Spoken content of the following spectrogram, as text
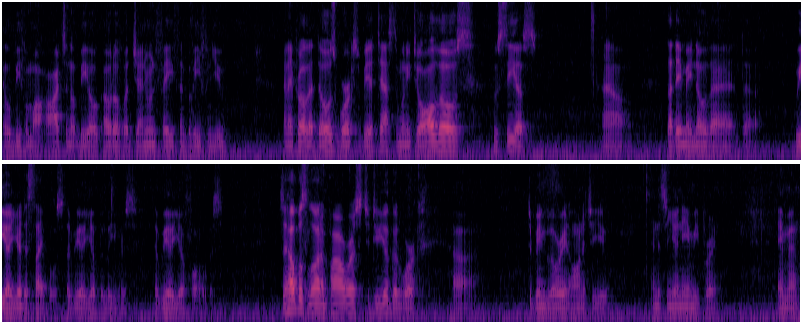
it will be from our hearts and it'll be out of a genuine faith and belief in you. And I pray that those works will be a testimony to all those who see us, uh, that they may know that uh, we are your disciples, that we are your believers, that we are your followers. So help us, Lord, empower us to do your good work, uh, to bring glory and honor to you. And it's in your name we pray. Amen.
